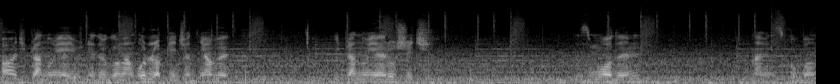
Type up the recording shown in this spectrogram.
Choć planuję, już niedługo mam urlop pięciodniowy i planuję ruszyć z młodym, a więc z Kubą,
